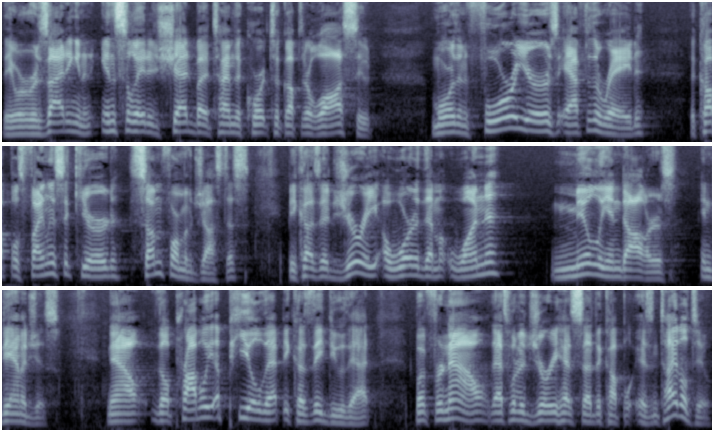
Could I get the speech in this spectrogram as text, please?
They were residing in an insulated shed by the time the court took up their lawsuit. More than four years after the raid, the couples finally secured some form of justice because a jury awarded them $1 million in damages. Now, they'll probably appeal that because they do that, but for now, that's what a jury has said the couple is entitled to.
